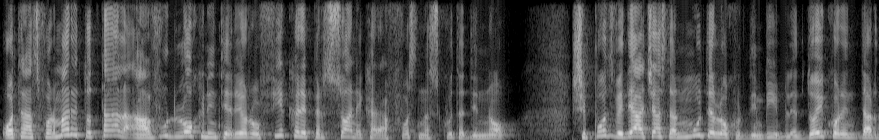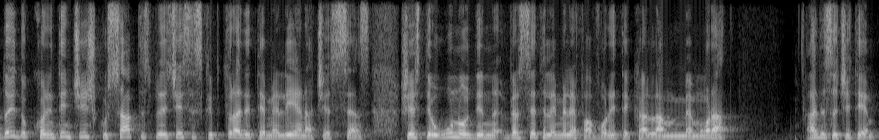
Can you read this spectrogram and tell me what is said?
O transformare totală a avut loc în interiorul fiecare persoane care a fost născută din nou. Și poți vedea aceasta în multe locuri din Biblie, 2 Corint, dar 2 Corinteni 5 cu 17 este scriptura de temelie în acest sens și este unul din versetele mele favorite care l-am memorat. Haideți să citim.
